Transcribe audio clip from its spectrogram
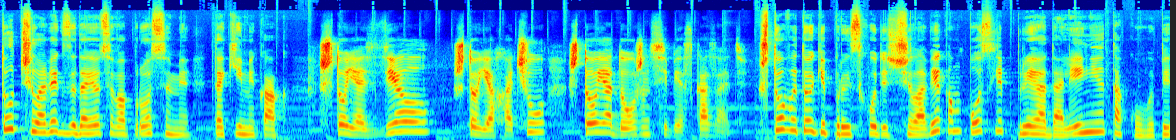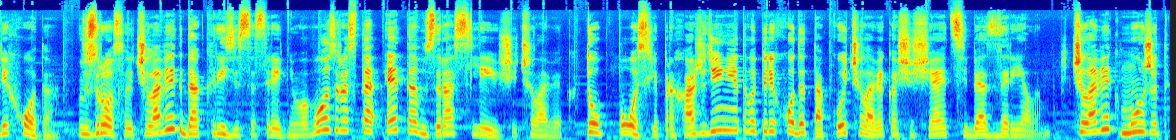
Тут человек задается вопросами такими как «что я сделал?», что я хочу, что я должен себе сказать. Что в итоге происходит с человеком после преодоления такого перехода? Взрослый человек до кризиса среднего возраста – это взрослеющий человек. То после прохождения этого перехода такой человек ощущает себя зрелым. Человек может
